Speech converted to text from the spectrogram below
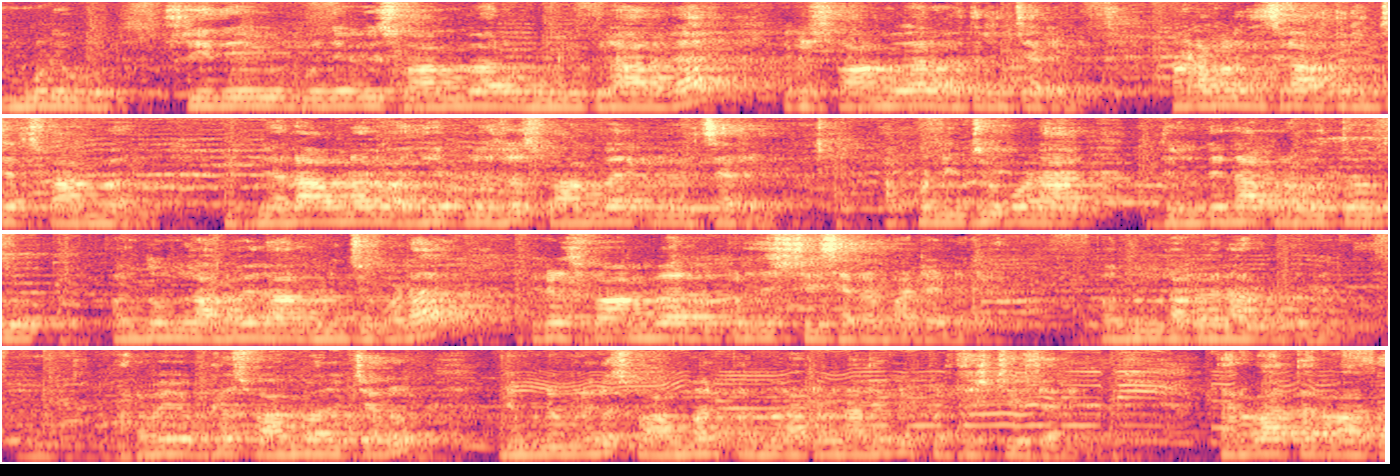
మూడు శ్రీదేవి భూదేవి స్వామివారు మూడు విగ్రహాలుగా ఇక్కడ స్వామివారు అవతరించారండి. పడమర దిశగా అవతరించారు స్వామివారు. ఇప్పుడు ఎలా ఉన్నారో అదే ప్లేస్లో స్వామివారు ఇక్కడ వెలిచారండి అప్పటి నుంచి కూడా దినదిన ప్రభుత్వం పంతొమ్మిది వందల అరవై నాలుగు నుంచి కూడా ఇక్కడ స్వామివారిని ప్రతిష్ఠ చేశారన్నమాట అండి ఇక్కడ. పంతొమ్మిది వందల అరవై నాలుగులో అరవై ఒకటిలో స్వామివారు వచ్చారు. నిమ్మనమ్మగా స్వామివారు పంతొమ్మిది వందల అరవై నాలుగులో ప్రతిష్ఠ చేశారండి. తర్వాత తర్వాత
